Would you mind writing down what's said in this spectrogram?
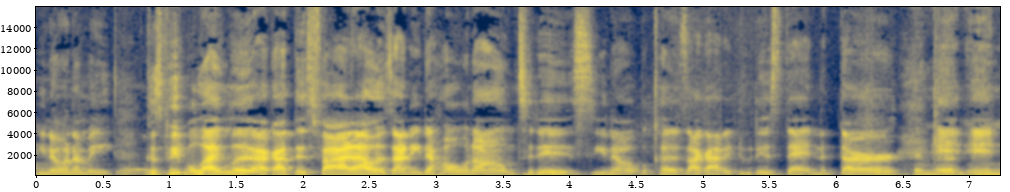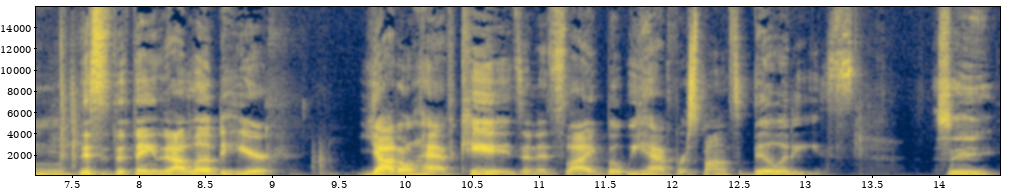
you know what i mm-hmm. mean because people like look i got this five dollars i need to hold on to this you know because i got to do this that and the third and, and, and mm-hmm. this is the thing that i love to hear y'all don't have kids and it's like but we have responsibilities see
